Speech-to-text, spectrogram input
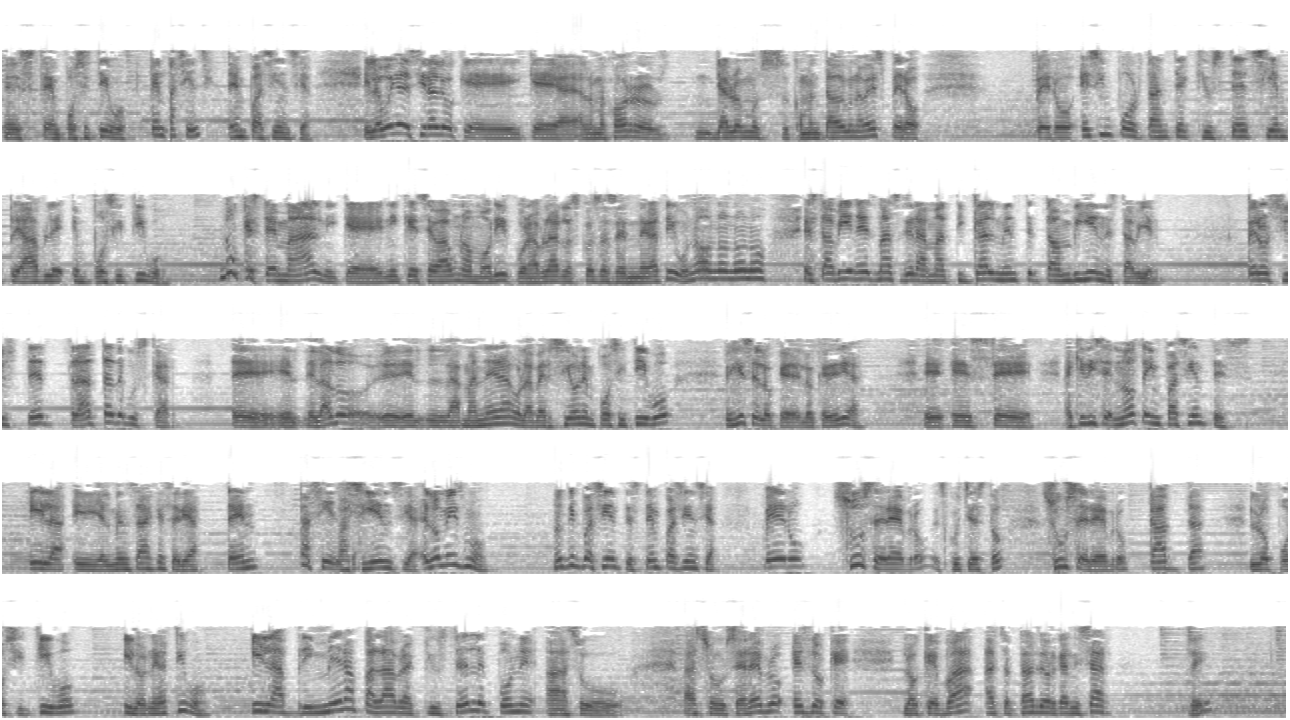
este, en positivo. Ten paciencia. Ten paciencia. Y le voy a decir algo que, que a lo mejor ya lo hemos comentado alguna vez, pero pero es importante que usted siempre hable en positivo. No que esté mal ni que ni que se va uno a morir por hablar las cosas en negativo. No, no, no, no. Está bien, es más gramaticalmente también está bien. Pero si usted trata de buscar eh, el, lado, eh, la manera o la versión en positivo, fíjese lo que lo que diría. Eh, este, aquí dice, no te impacientes y, la, y el mensaje sería, ten paciencia. paciencia. Es lo mismo. No te impacientes, ten paciencia. Pero su cerebro, escuche esto, su cerebro capta lo positivo y lo negativo. Y la primera palabra que usted le pone a su a su cerebro es lo que lo que va a tratar de organizar. ¿Sí?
